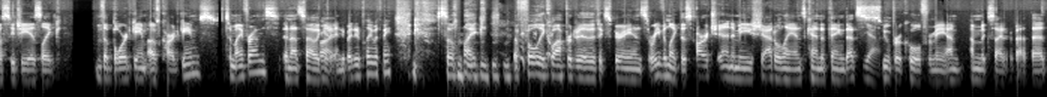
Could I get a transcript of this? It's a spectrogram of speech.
lcg as like the board game of card games to my friends and that's how i Right. get anybody to play with me so like a fully cooperative experience or even like this arch enemy shadowlands kind of thing that's Yeah. super cool for me i'm i'm excited about that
